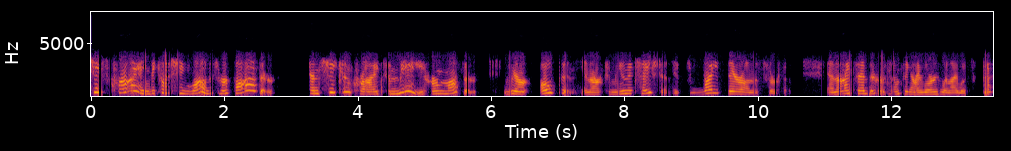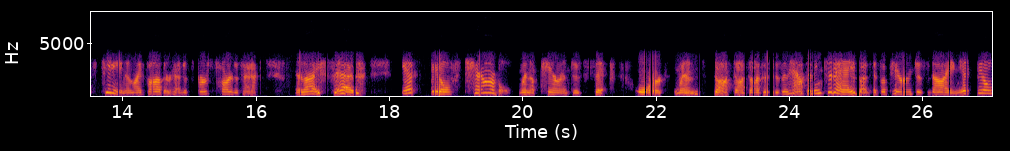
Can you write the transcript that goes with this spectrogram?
she's crying because she loves her father. And she can cry to me, her mother. We're open in our communication. It's right there on the surface. And I said to her something I learned when I was 15 and my father had his first heart attack. And I said, it feels terrible when a parent is sick or when dot dot dot this isn't happening today but if a parent is dying it feels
